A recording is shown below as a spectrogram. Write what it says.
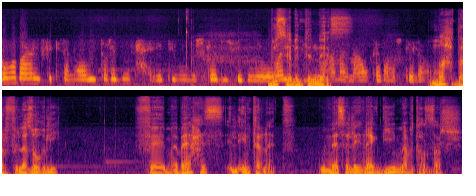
فهو بقى الفكرة إن هو بيطاردني في حياتي ومش راضي يسيبني بص يا بنت الناس. وعمل معاهم كذا مشكلة. محضر في لازغلي في مباحث الإنترنت. والناس اللي هناك دي ما بتهزرش.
